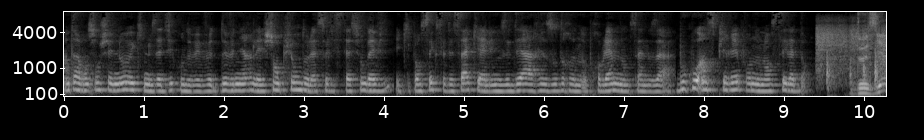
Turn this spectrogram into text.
intervention chez nous et qui nous a dit qu'on devait devenir les champions de la sollicitation d'avis et qui pensait que c'était ça qui allait nous aider à résoudre nos problèmes. Donc ça nous a beaucoup inspiré pour nous lancer là-dedans. Deuxième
